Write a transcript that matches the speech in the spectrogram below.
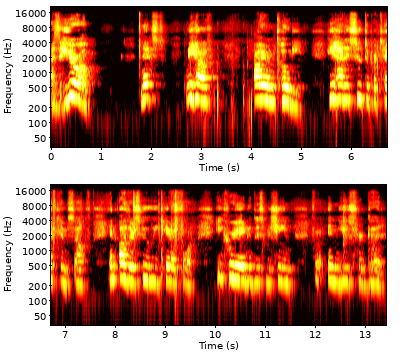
as a hero. Next, we have Iron Cody. He had a suit to protect himself and others who he cared for. He created this machine for in use for good,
